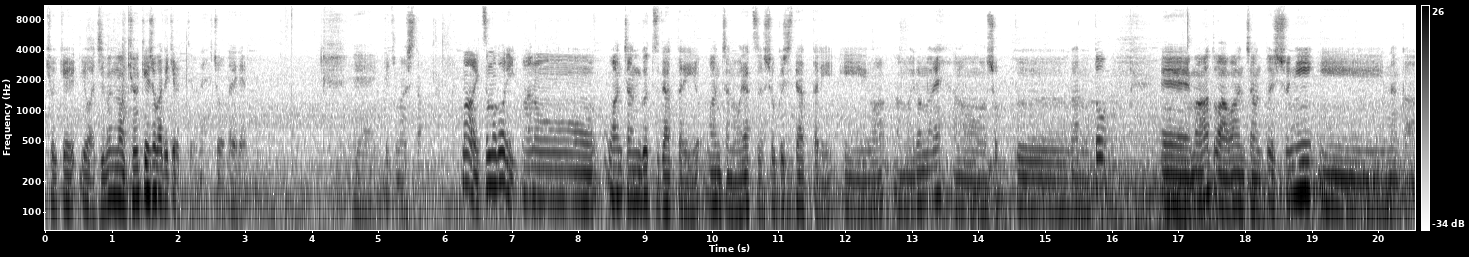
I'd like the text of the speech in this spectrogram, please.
休憩要は自分の休憩所ができるっていうね状態でえー、行ってきました。まあいつも通り、あのー、ワンちゃんグッズであったりワンちゃんのおやつ食事であったりはあのいろんなね、あのー、ショップがあるのと、えーまあ、あとはワンちゃんと一緒になんか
